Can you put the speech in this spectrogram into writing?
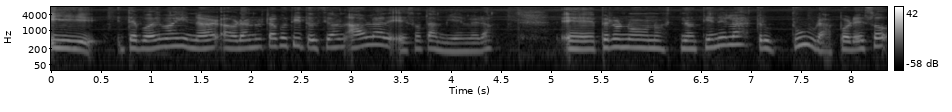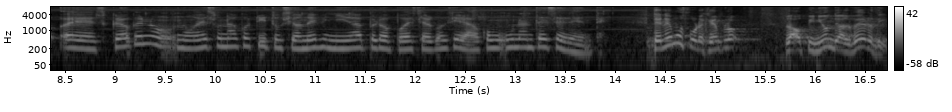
Y te puedo imaginar, ahora nuestra constitución habla de eso también, ¿verdad? Eh, pero no, no, tiene la estructura, por eso creo que no, no es una constitución definida, pero puede ser considerado como un antecedente. Tenemos, por ejemplo, la opinión de Alberdi,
